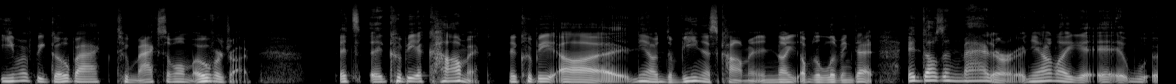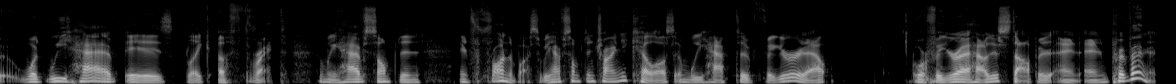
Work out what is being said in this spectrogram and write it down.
even if we go back to Maximum Overdrive, it's it could be a comet. It could be uh you know the Venus comet in Night of the Living Dead. It doesn't matter. You know like it, it, what we have is like a threat and we have something in front of us. We have something trying to kill us, and we have to figure it out or figure out how to stop it and, and prevent it.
